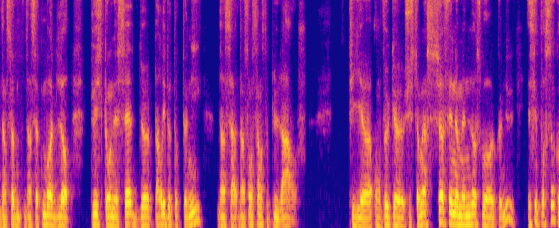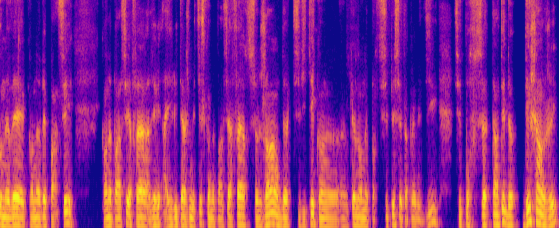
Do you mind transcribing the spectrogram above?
dans, ce, dans cette mode-là, puisqu'on essaie de parler d'autochtonie dans, dans son sens le plus large. Puis euh, on veut que justement ce phénomène-là soit reconnu. Et c'est pour ça qu'on avait, pensé, qu'on a pensé à faire à Héritage Métis, qu'on a pensé à faire ce genre d'activité qu'on- auquel on a participé cet après-midi. C'est pour tenter d'échanger,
